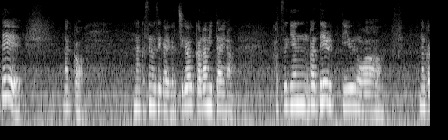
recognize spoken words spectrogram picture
てなんかなんか住む世界が違うからみたいな発言が出るっていうのはなんか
